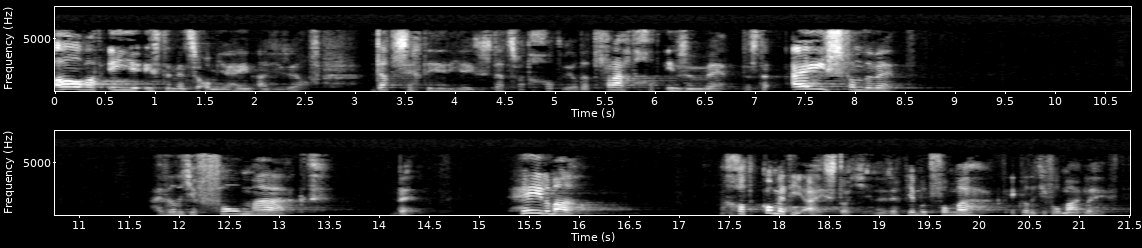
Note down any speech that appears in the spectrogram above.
al wat in je is de mensen om je heen als jezelf. Dat zegt de Heer Jezus, dat is wat God wil. Dat vraagt God in zijn wet. Dat is de eis van de wet. Hij wil dat je volmaakt bent. Helemaal. God komt met die eis tot je. En hij zegt, je moet volmaakt. Ik wil dat je volmaakt leeft.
